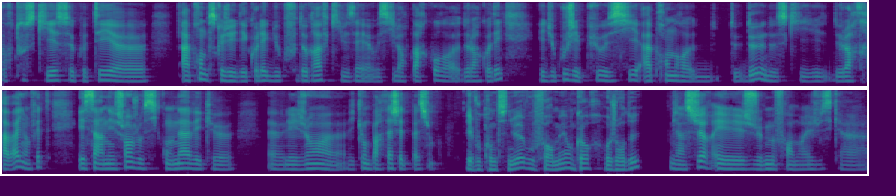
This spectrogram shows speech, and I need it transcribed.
pour tout ce qui est ce côté euh, apprendre, parce que j'ai eu des collègues du coup photographes qui faisaient aussi leur parcours euh, de leur côté, et du coup j'ai pu aussi apprendre de d'eux, de, ce qui, de leur travail en fait, et c'est un échange aussi qu'on a avec euh, les gens avec qui on partage cette passion. Et vous continuez à vous former encore aujourd'hui? Bien sûr, et je me formerai jusqu'à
